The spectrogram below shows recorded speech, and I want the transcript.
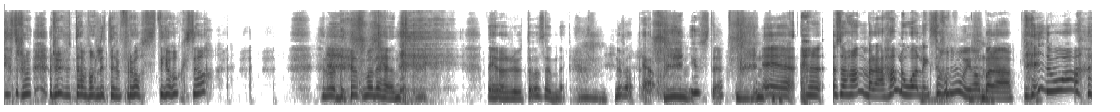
Jag tror rutan var lite frostig också. Det var det som hade hänt. Nej, en ruta var sönder. Nu fattar jag. Just det. Eh, så han bara hallå liksom och jag bara hej då.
